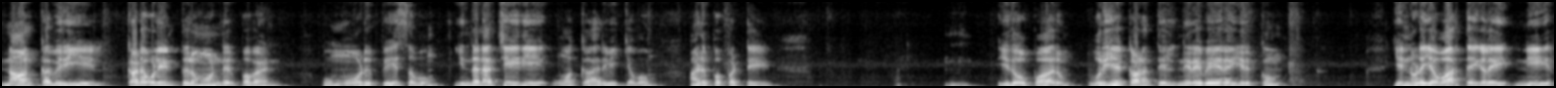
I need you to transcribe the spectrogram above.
நான் கவிரியேல் கடவுளின் திருமுன் நிற்பவன் உம்மோடு பேசவும் இந்த நற்செய்தியை உமக்கு அறிவிக்கவும் அனுப்பப்பட்டேன். இதோ பாரும் உரிய காலத்தில் நிறைவேற இருக்கும். என்னுடைய வார்த்தைகளை நீர்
